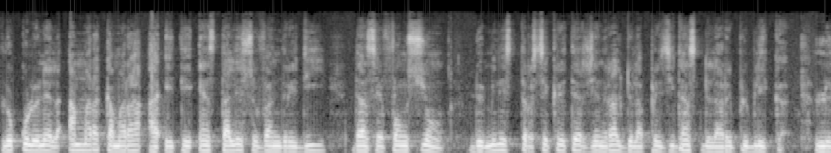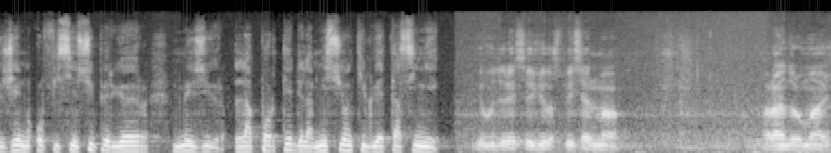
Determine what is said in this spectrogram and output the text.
le colonel Amara Kamara a été installé ce vendredi dans ses fonctions de ministre secrétaire général de la présidence de la République. Le jeune officier supérieur mesure la portée de la mission qui lui est assignée. Je voudrais ce jour spécialement rendre hommage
